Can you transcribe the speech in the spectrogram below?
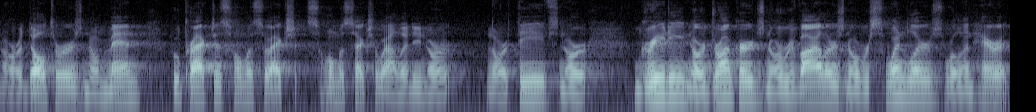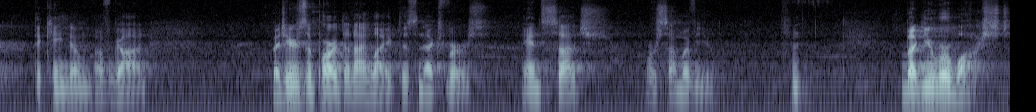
nor adulterers, nor men who practice homosexuality, nor, nor thieves, nor greedy, nor drunkards, nor revilers, nor swindlers will inherit the kingdom of God. But here's the part that I like this next verse. And such were some of you. but you were washed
